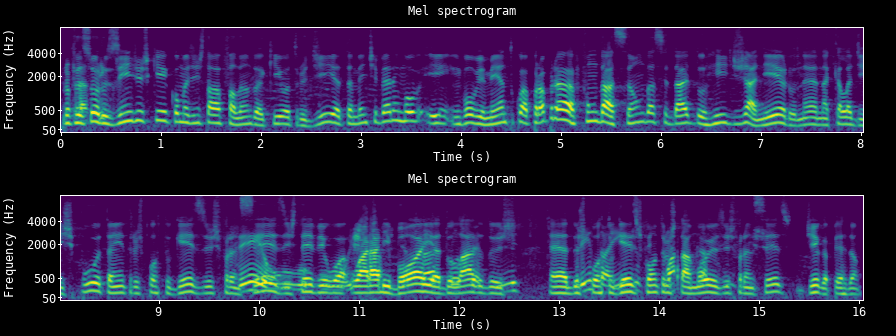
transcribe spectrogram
Professor, os índios que, como a gente estava falando aqui outro dia, também tiveram envolvimento com a própria fundação da cidade do Rio de Janeiro, né? Naquela disputa entre os portugueses e os franceses. Sim, o, Teve o, o, Araribóia do lado dos, é, dos portugueses contra os tamoios e os franceses. Diga, perdão.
